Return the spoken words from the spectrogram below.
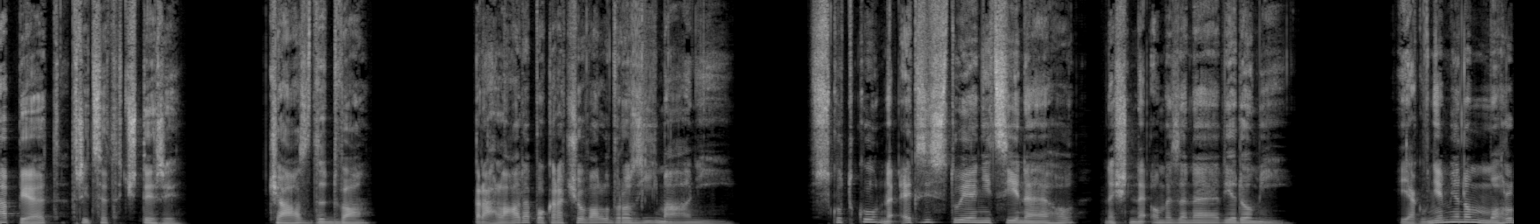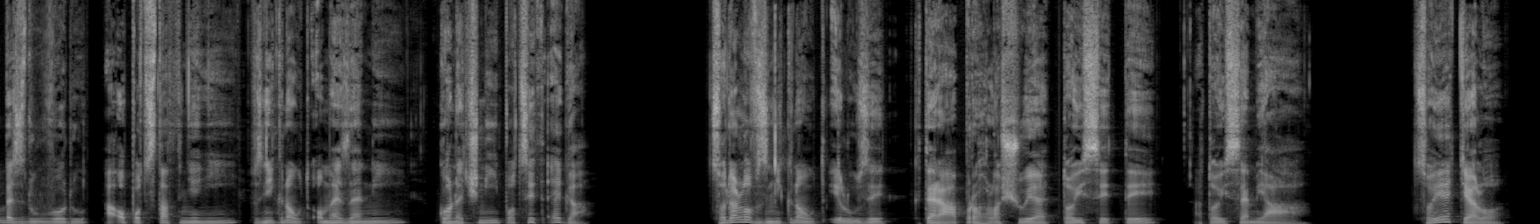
Kniha 5, 34 Část 2 Prahláda pokračoval v rozjímání. V skutku neexistuje nic jiného než neomezené vědomí. Jak v něm jenom mohl bez důvodu a opodstatnění vzniknout omezený, konečný pocit ega? Co dalo vzniknout iluzi, která prohlašuje to jsi ty a to jsem já? Co je tělo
